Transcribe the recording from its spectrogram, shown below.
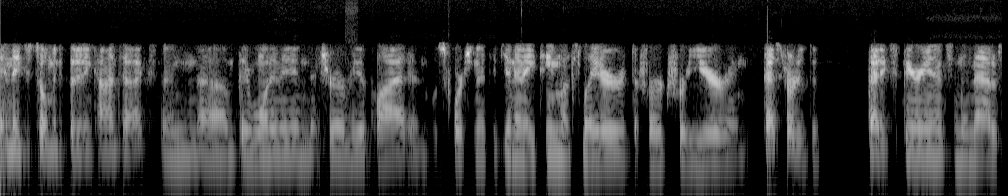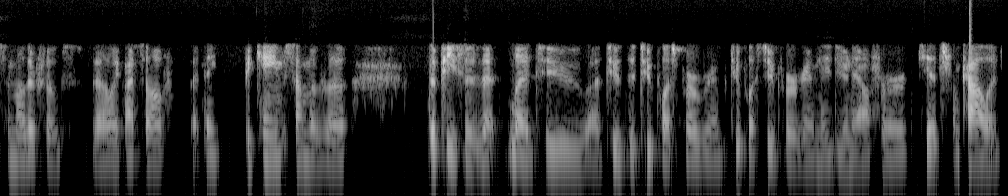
and they just told me to put it in context, and um, they wanted me, and sure I reapplied, and was fortunate to get in 18 months later, and deferred for a year, and that started to that experience and then that of some other folks uh, like myself, I think became some of the the pieces that led to uh, to the two plus program, two plus two program they do now for kids from college.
